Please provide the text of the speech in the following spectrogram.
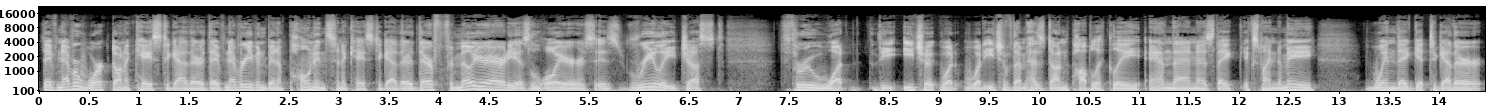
they've never worked on a case together. They've never even been opponents in a case together. Their familiarity as lawyers is really just through what the each what what each of them has done publicly and then as they explained to me when they get together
